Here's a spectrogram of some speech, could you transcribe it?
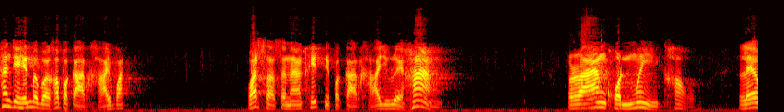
ท่านจะเห็นบ่อยๆเขาประกาศขายวัด วัดศาสนาคริสต์เนี่ยประกาศขายอยู่เลยห้าง ร้างคนไม่เข้า แล้ว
